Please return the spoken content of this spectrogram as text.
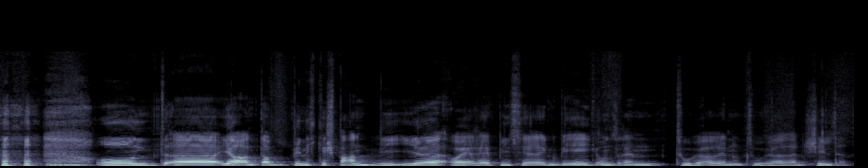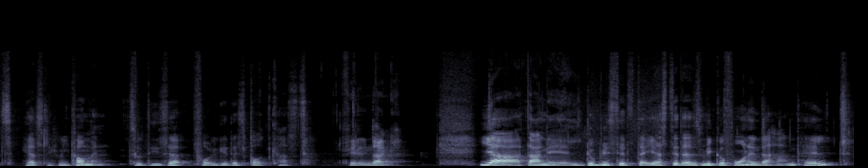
und äh, ja, und da bin ich gespannt, wie ihr eure bisherigen Weg unseren Zuhörerinnen und Zuhörern schildert. Herzlich willkommen zu dieser Folge des Podcasts. Vielen Dank. Ja, Daniel, du bist jetzt der Erste, der das Mikrofon in der Hand hält.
